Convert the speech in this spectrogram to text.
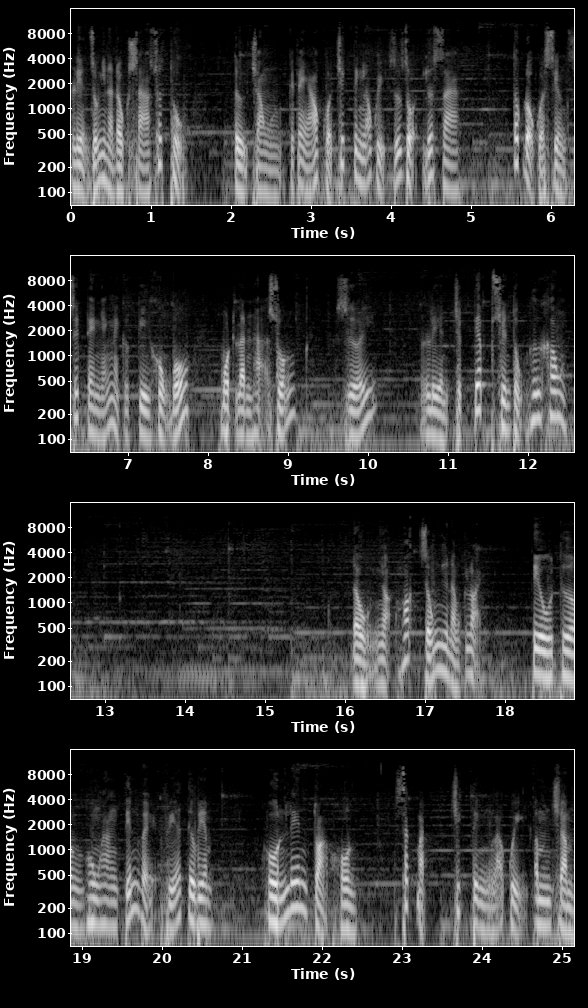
liền giống như là độc xà xuất thủ từ trong cái tay áo của trích tinh lão quỷ dữ dội lướt ra. Tốc độ của xiềng xích đen nhánh này cực kỳ khủng bố, một lần hạ xuống dưới liền trực tiếp xuyên thủng hư không. Đầu nhọn hoắc giống như là một cái loại tiêu thương hung hăng tiến về phía tiêu viêm. Hồn lên tỏa hồn, sắc mặt trích tinh lão quỷ âm trầm.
